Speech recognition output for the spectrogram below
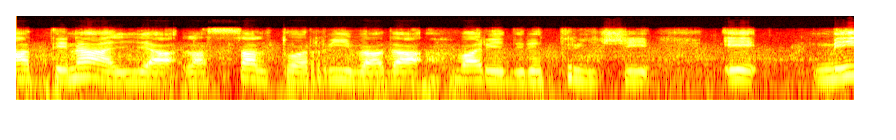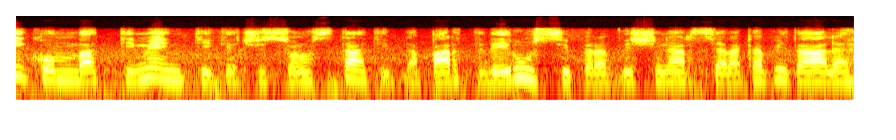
A Tenaglia l'assalto arriva da varie direttrici e nei combattimenti che ci sono stati da parte dei russi per avvicinarsi alla capitale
